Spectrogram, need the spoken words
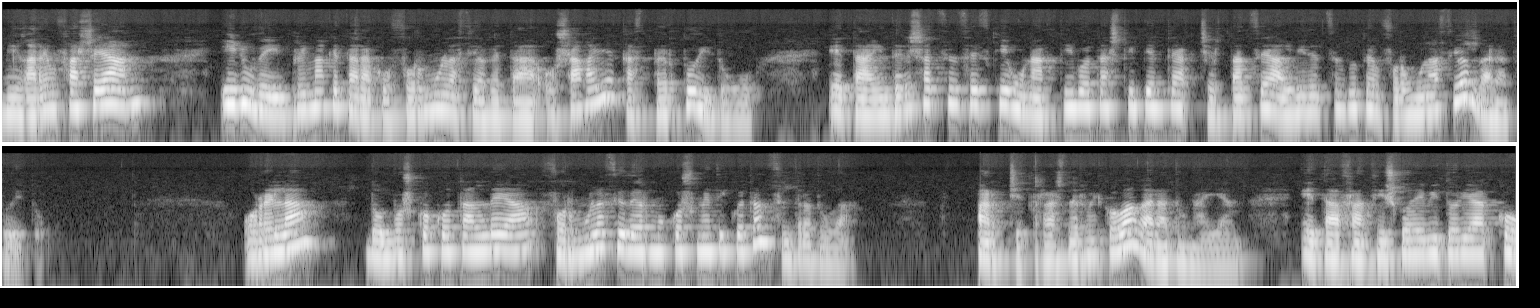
Bigarren fasean, irude inprimaketarako formulazioak eta osagaiak aztertu ditugu, eta interesatzen zaizkigun aktibo eta astipienteak txertatzea albidetzen duten formulazioak garatu ditu. Horrela, Don Boskoko taldea formulazio dermokosmetikoetan zentratu da. Partxe transdermiko bat garatu nahian. Eta Francisco de Vitoriako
